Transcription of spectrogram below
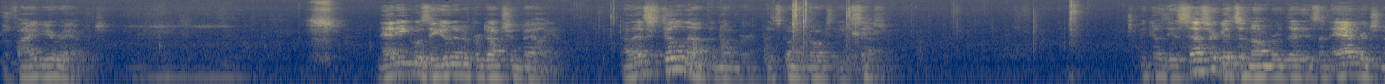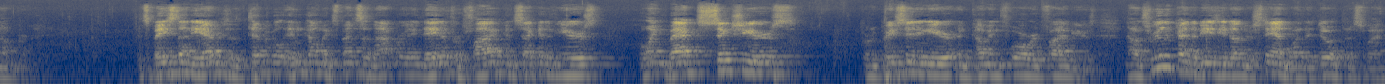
the five-year average. That equals the unit of production value. Now, that's still not the number that's going to go to the assessor. Because the assessor gets a number that is an average number. It's based on the average of the typical income, expense, and operating data for five consecutive years, going back six years from the preceding year and coming forward five years. Now, it's really kind of easy to understand why they do it this way.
